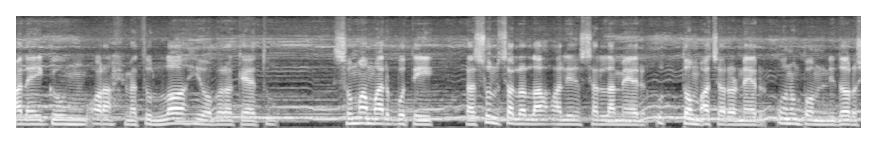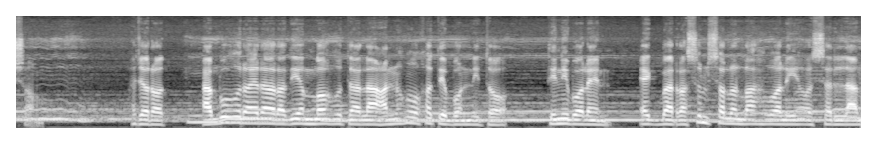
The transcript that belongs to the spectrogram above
আলাইকুম ওরহমতুল্লাহ ওবরাকাত সুমামার প্রতি রাসুল সাল্লাহ আলী সাল্লামের উত্তম আচরণের অনুপম নিদর্শন। হজরত আবু হুরায়রা রাদিয়াল্লাহ তালা আনহু হতে বর্ণিত। তিনি বলেন, একবার রাসুল সাল্লাহ আলী আসাল্লাম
